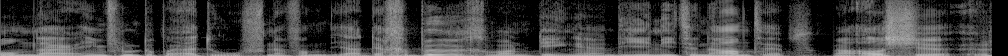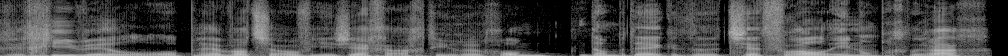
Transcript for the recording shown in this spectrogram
om daar invloed op uit te oefenen. Van ja, er gebeuren gewoon dingen die je niet in de hand hebt. Maar als je regie wil op hè, wat ze over je zeggen achter je rug om, dan betekent het, het zet vooral in op gedrag.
